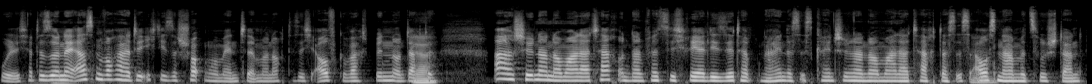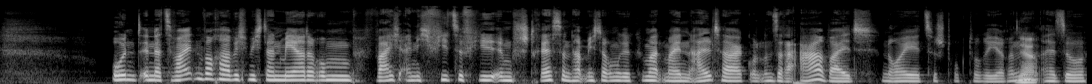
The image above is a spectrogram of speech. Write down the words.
cool. Ich hatte so in der ersten Woche hatte ich diese Schockmomente immer noch, dass ich aufgewacht bin und dachte, ja. ah, schöner normaler Tag und dann plötzlich realisiert habe, nein, das ist kein schöner normaler Tag, das ist Ausnahmezustand. Und in der zweiten Woche habe ich mich dann mehr darum, war ich eigentlich viel zu viel im Stress und habe mich darum gekümmert, meinen Alltag und unsere Arbeit neu zu strukturieren. Ja. Also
